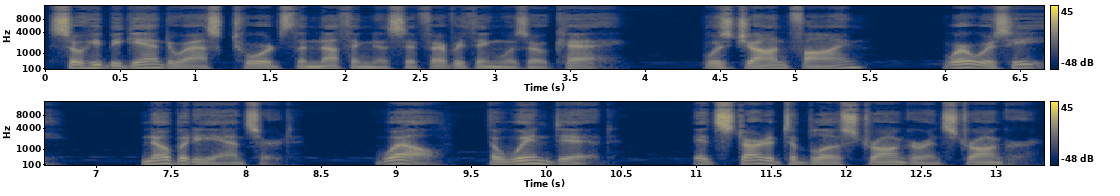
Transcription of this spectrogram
so he began to ask towards the nothingness if everything was okay. Was John fine? Where was he? Nobody answered. Well, the wind did. It started to blow stronger and stronger.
